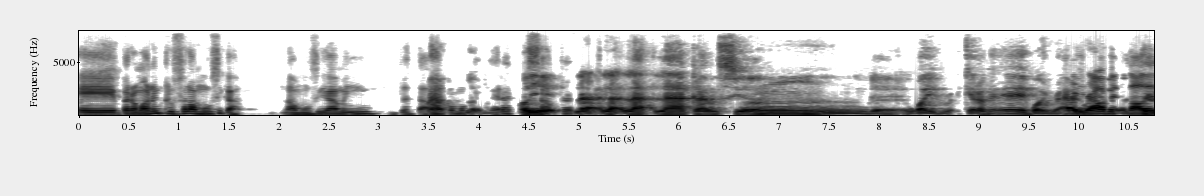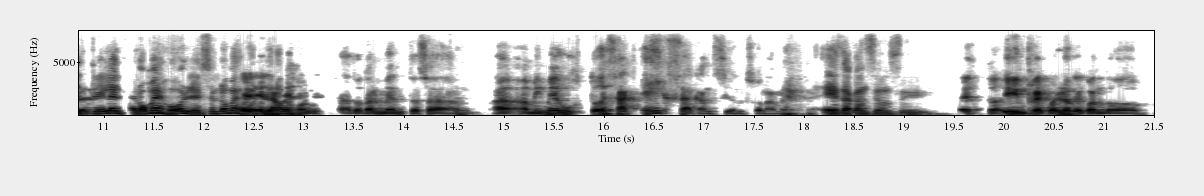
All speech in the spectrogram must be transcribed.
Eh, pero, mano, incluso la música. La música a mí, yo estaba ah, como que, mira, este Oye, la, la, la, la, canción de White, creo que es White Rabbit. White Rabbit, la del trailer fue lo mejor, eso es lo mejor. Es, la mejor, o sea, totalmente, o sea, a, a, mí me gustó esa, esa canción solamente. esa canción, sí. Esto, y recuerdo que cuando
